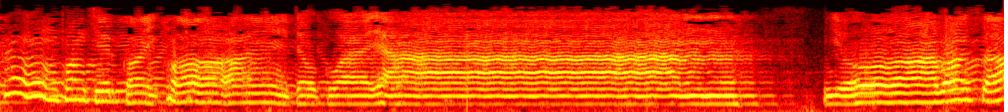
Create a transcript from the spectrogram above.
ทั้งพองเชิดคอยคอยเจ้ากวายานอยู่บ่เศร้า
